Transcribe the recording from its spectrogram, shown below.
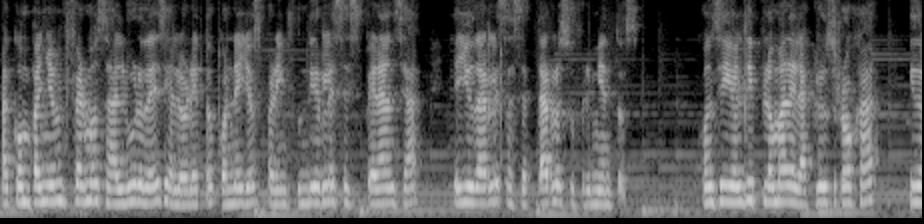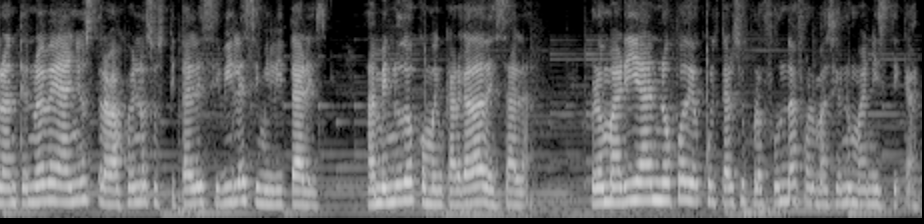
acompañó enfermos a Lourdes y a Loreto con ellos para infundirles esperanza y ayudarles a aceptar los sufrimientos. Consiguió el diploma de la Cruz Roja y durante nueve años trabajó en los hospitales civiles y militares, a menudo como encargada de sala. Pero María no podía ocultar su profunda formación humanística.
